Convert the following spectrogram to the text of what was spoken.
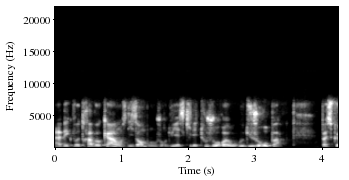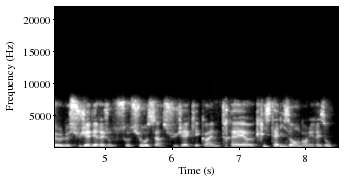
avec votre avocat en se disant, bon, aujourd'hui, est-ce qu'il est toujours au goût du jour ou pas? Parce que le sujet des réseaux sociaux, c'est un sujet qui est quand même très cristallisant dans les réseaux.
